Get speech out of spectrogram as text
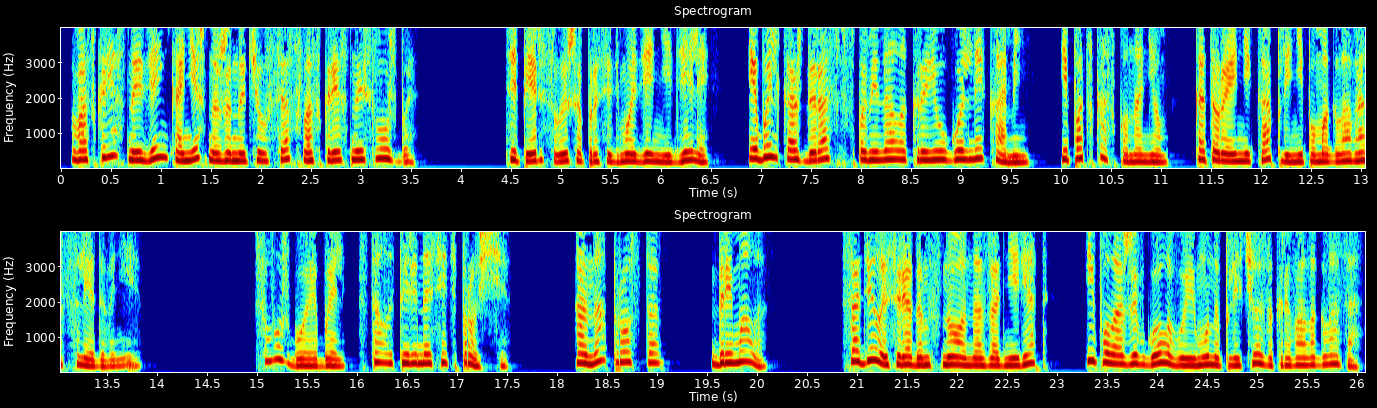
Воскресный день, конечно же, начался с воскресной службы. Теперь, слыша про седьмой день недели, Эбель каждый раз вспоминала краеугольный камень и подсказку на нем, которая ни капли не помогла в расследовании. Службу Эбель стала переносить проще. Она просто дремала. Садилась рядом с Ноа на задний ряд и, положив голову ему на плечо, закрывала глаза.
